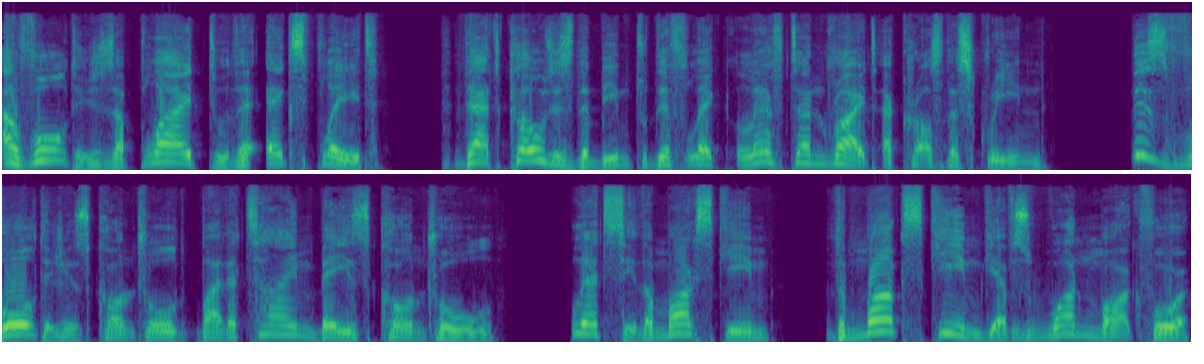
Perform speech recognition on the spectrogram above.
a voltage is applied to the X plate that causes the beam to deflect left and right across the screen. This voltage is controlled by the time base control. Let's see the mark scheme. The mark scheme gives one mark for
